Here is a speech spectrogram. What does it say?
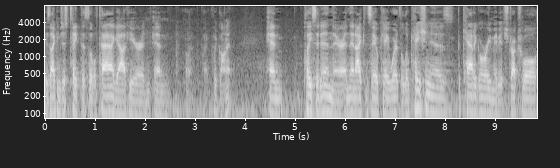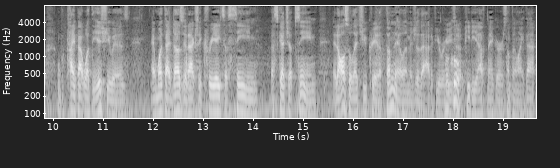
is I can just take this little tag out here and, and uh, I click on it and place it in there, and then I can say, okay, where the location is, the category, maybe it's structural, type out what the issue is, and what that does, it actually creates a scene, a SketchUp scene. It also lets you create a thumbnail image of that if you were using cool. a PDF maker or something like that.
